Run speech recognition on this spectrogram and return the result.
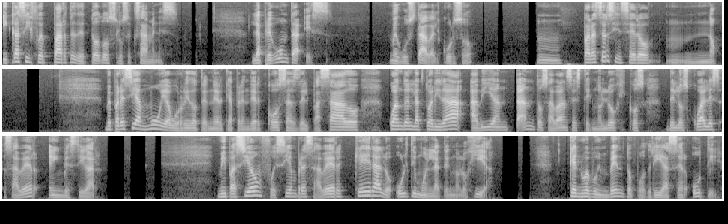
y casi fue parte de todos los exámenes. La pregunta es, ¿me gustaba el curso? Mm, para ser sincero, mm, no. Me parecía muy aburrido tener que aprender cosas del pasado cuando en la actualidad habían tantos avances tecnológicos de los cuales saber e investigar. Mi pasión fue siempre saber qué era lo último en la tecnología, qué nuevo invento podría ser útil.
